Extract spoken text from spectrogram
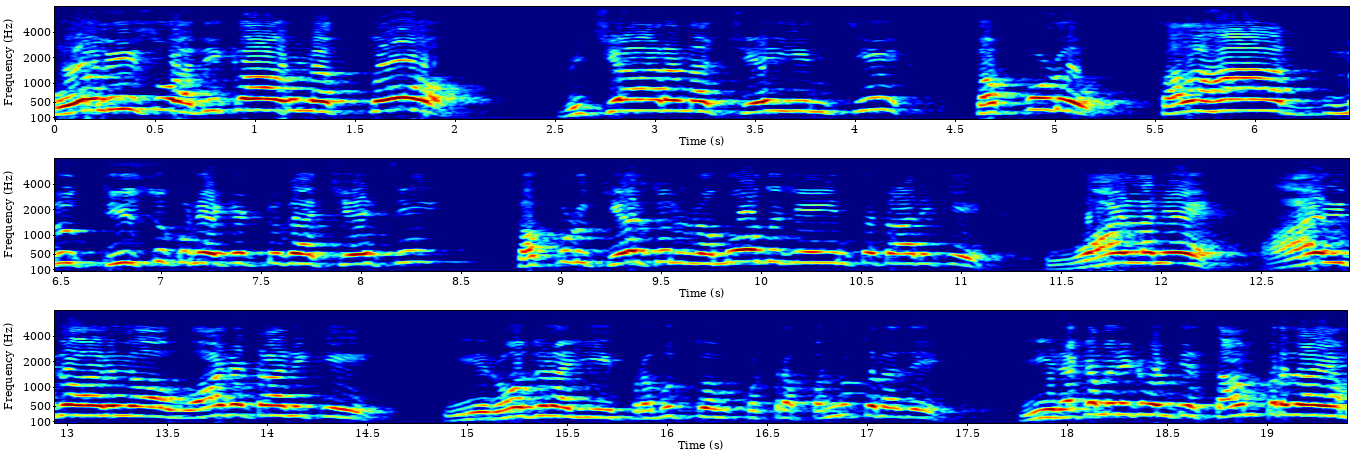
పోలీసు అధికారులతో విచారణ చేయించి తప్పుడు సలహాలు తీసుకునేటట్టుగా చేసి తప్పుడు కేసులు నమోదు చేయించటానికి వాళ్ళనే ఆయుధాలుగా వాడటానికి ఈ రోజున ఈ ప్రభుత్వం కుట్ర పన్నుతున్నది. ఈ రకమైనటువంటి సాంప్రదాయం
